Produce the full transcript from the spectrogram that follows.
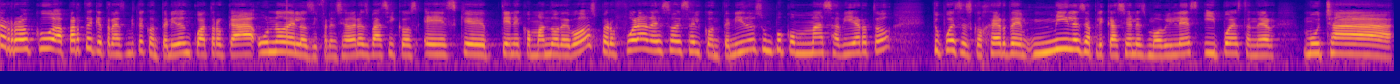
de Roku, aparte de que transmite contenido en 4K, uno de los diferenciadores básicos es que tiene comando de voz, pero fuera de eso es el contenido, es un poco más abierto. Tú puedes escoger de miles de aplicaciones móviles y puedes tener mucha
